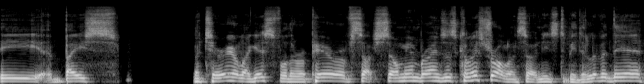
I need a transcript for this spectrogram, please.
the base material, I guess, for the repair of such cell membranes is cholesterol. And so it needs to be delivered there.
